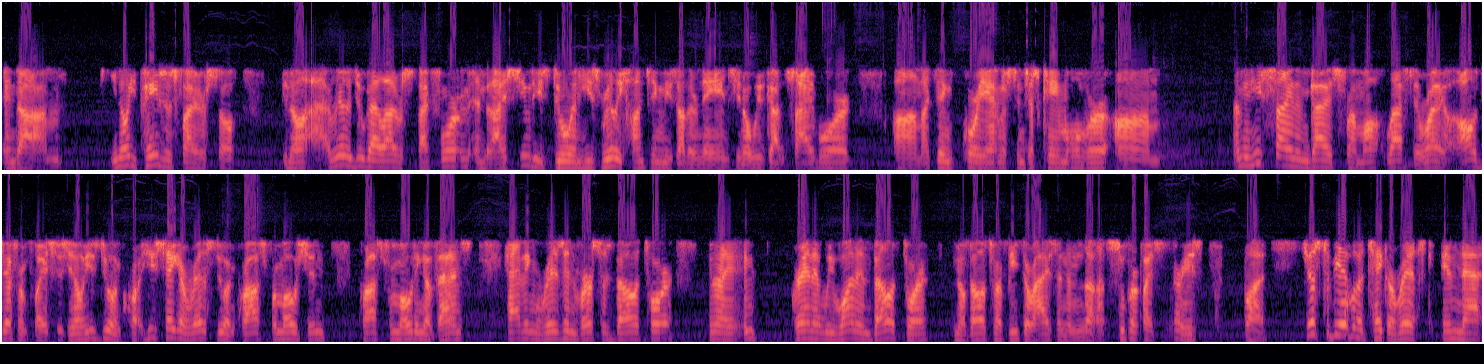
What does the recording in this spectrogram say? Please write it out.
and um, you know, he pays his fighters. So, you know, I really do got a lot of respect for him, and I see what he's doing. He's really hunting these other names. You know, we've got Cyborg. Um, I think Corey Anderson just came over. Um, I mean, he's signing guys from left and right, all different places. You know, he's doing he's taking risks, doing cross promotion, cross promoting events, having Rizin versus Bellator. You know, I think, granted we won in Bellator. You know, Bellator beat the Rizin in the Super Fight Series, but just to be able to take a risk in that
